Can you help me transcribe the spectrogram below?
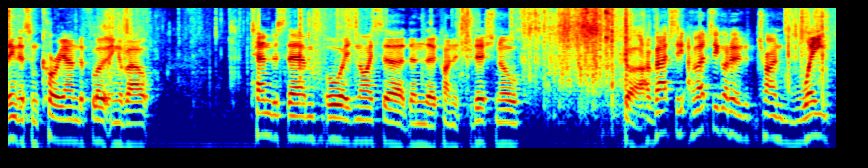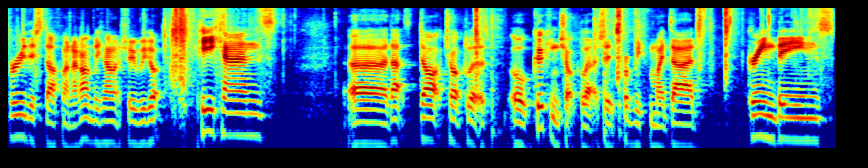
think there's some coriander floating about. Tender stem, always nicer than the kind of traditional. God, I've actually, I've actually got to try and wade through this stuff, man. I can't believe how much food we got. Pecans. Uh, that's dark chocolate or cooking chocolate. Actually, it's probably for my dad. Green beans,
